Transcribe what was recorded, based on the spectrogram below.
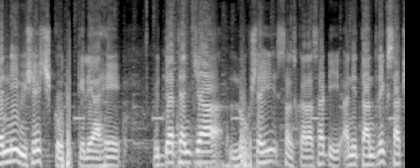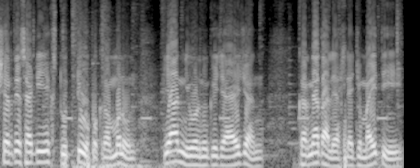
यांनी विशेष कौतुक केले आहे. विद्यार्थ्यांच्या लोकशाही संस्कारासाठी आणि तांत्रिक साक्षरतेसाठी एक स्तुत्य उपक्रम म्हणून या निवडणुकीचे आयोजन करण्यात आले असल्याची माहिती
